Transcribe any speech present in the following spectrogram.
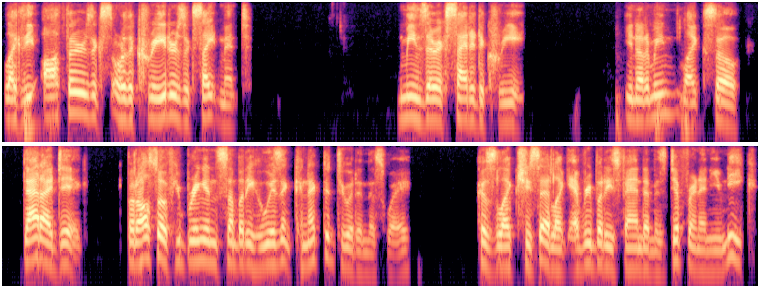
like the author's ex- or the creator's excitement means they're excited to create. You know what I mean? Like, so that I dig. But also, if you bring in somebody who isn't connected to it in this way, because like she said, like everybody's fandom is different and unique,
